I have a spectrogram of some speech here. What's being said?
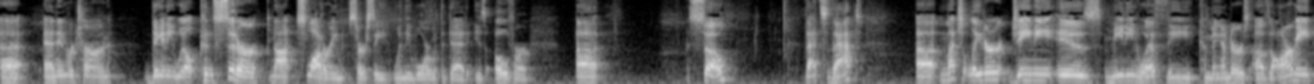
uh, and in return, Dany will consider not slaughtering Cersei when the war with the dead is over. Uh, so, that's that. Uh, much later, Jaime is meeting with the commanders of the army,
